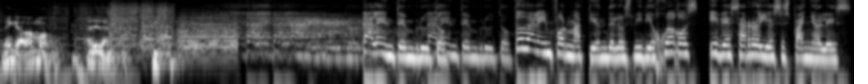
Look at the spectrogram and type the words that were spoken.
Venga, vamos, adelante. Talento en bruto. Talento en bruto. Toda la información de los videojuegos y desarrollos españoles.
